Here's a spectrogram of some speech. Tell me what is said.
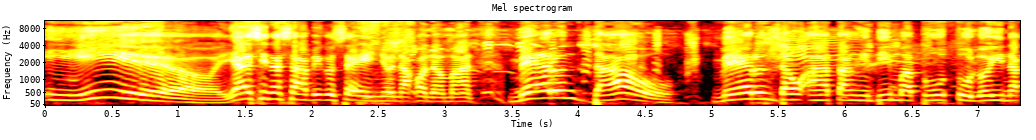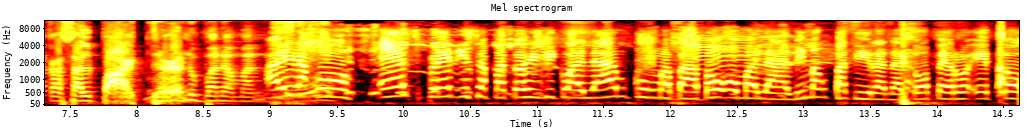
Ew! Yan sinasabi ko sa inyo, nako naman, meron daw, meron daw atang hindi matutuloy na kasal partner. Ano ba naman? Ay nako, S-friend, isa pa to. Hindi ko alam kung mababaw o malalim ang patira na to. Pero ito,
